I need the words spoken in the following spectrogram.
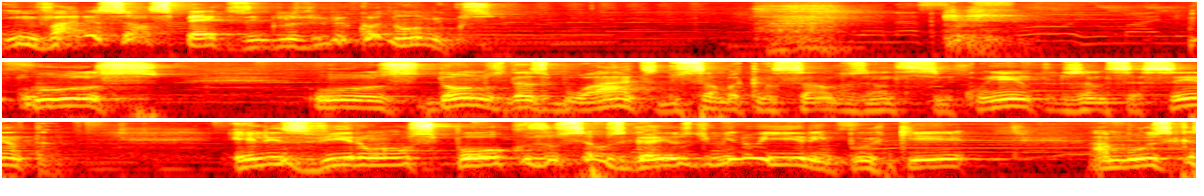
em vários aspectos, inclusive econômicos. Os, os donos das boates do samba canção dos anos 50, dos anos 60, eles viram aos poucos os seus ganhos diminuírem, porque a música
